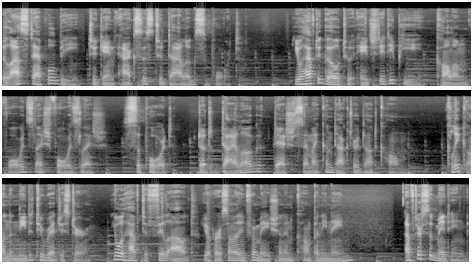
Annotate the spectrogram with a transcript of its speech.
The last step will be to gain access to Dialog support. You'll have to go to http column forward slash forward slash support.dialog-semiconductor.com. Click on the Needed to register. You will have to fill out your personal information and company name. After submitting,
